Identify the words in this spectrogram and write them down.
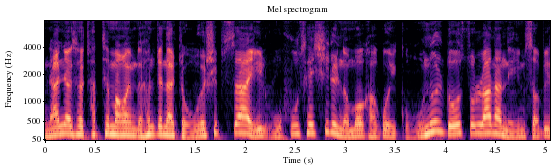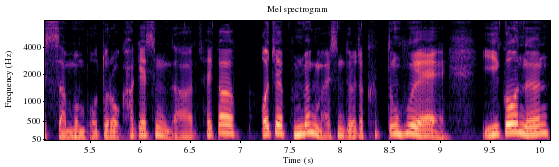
네, 안녕하세요. 차트망원입니다. 현재 날짜 5월 14일 오후 3시를 넘어가고 있고 오늘도 솔라나 네임 서비스 한번 보도록 하겠습니다. 제가 어제 분명히 말씀드렸죠. 급등 후에 이거는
